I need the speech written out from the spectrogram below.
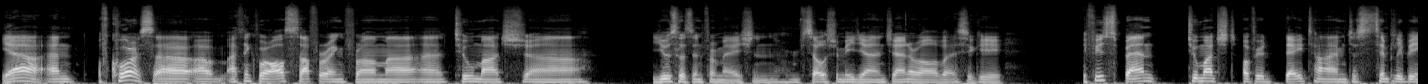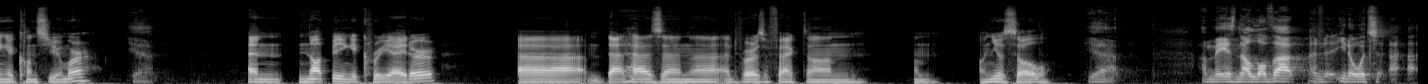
yeah, and of course, um, I think we're all suffering from too much useless information from social media in general. Basically, if you spend too much of your daytime just simply being a consumer, yeah, and not being a creator, uh, that has an uh, adverse effect on on on your soul. Yeah, amazing. I love that, and you know, it's, uh, uh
